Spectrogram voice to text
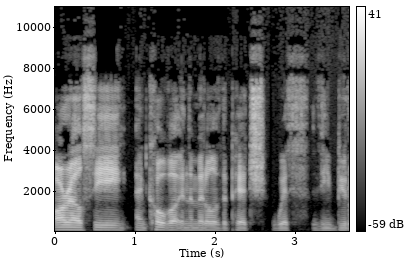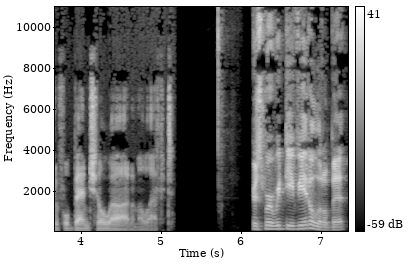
RLC and Kova in the middle of the pitch with the beautiful Ben Chilwell out on the left. Here's where we deviate a little bit.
